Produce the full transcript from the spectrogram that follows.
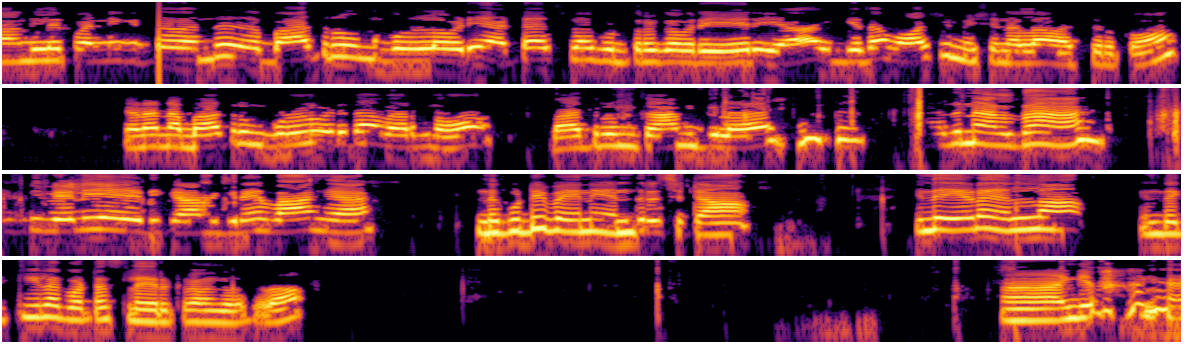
நாங்களே பண்ணிக்கிட்டு வந்து பாத்ரூமுக்கு உள்ளபடி அட்டாச்லாம் கொடுத்துருக்க ஒரு ஏரியா இங்கதான் வாஷிங் மிஷின் எல்லாம் வச்சிருக்கோம். ஏன்னா நான் பாத்ரூம் உள்ளோடி தான் வரணும். பாத்ரூம் காமிக்கல. அதனாலதான் இப்படி வெளியே ஏறி காமிக்கிறேன். வாங்க. இந்த குட்டி பையனை எந்திரிச்சிட்டான். இந்த இடம் எல்லாம் இந்த கீழே கொட்டஸ்ல இருக்கிறவங்களுக்கு தான். இங்க பாருங்க.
